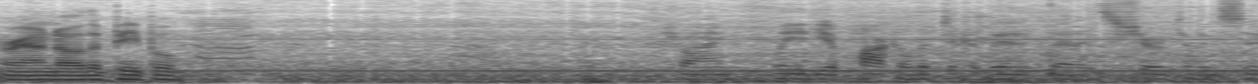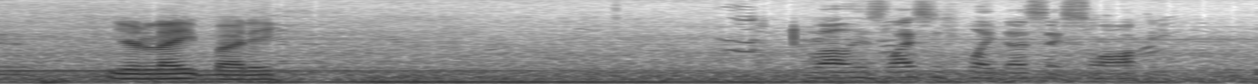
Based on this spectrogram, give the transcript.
around all the people. Trying to flee the apocalyptic event that is sure to ensue. You're late, buddy. Well, his license plate does say Slothy.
